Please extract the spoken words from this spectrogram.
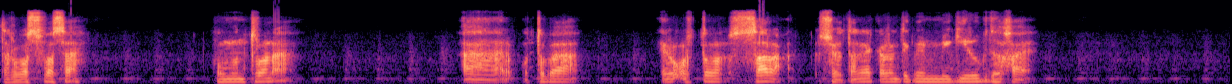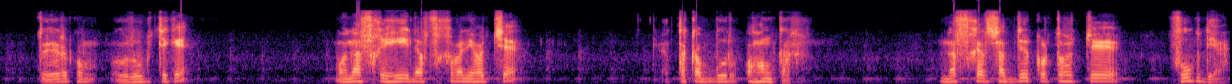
তার ওসওয়াসা কুমন্ত্রণা, আর অথবা এর অর্থ সারা শয়তানের কারণে দেখবেন মৃগী রোগ হয়। তো এরকম রোগ থেকে মনাফিহি নফখ মানে হচ্ছে তাকাব্বুর অহংকার। নফখের শাব্দিক করতে হচ্ছে ফুক দেয়া।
